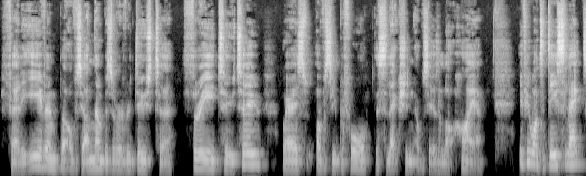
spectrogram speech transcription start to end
fairly even, but obviously our numbers are reduced to 3, 2, 2, whereas obviously before the selection obviously is a lot higher. If you want to deselect,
